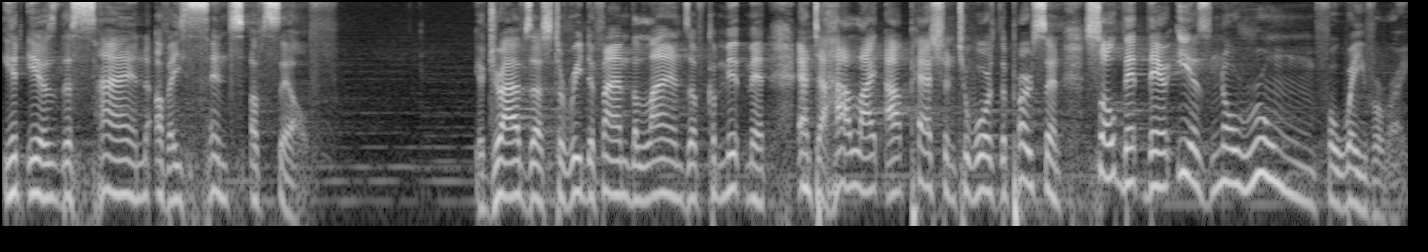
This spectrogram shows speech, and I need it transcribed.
It is the sign of a sense of self. It drives us to redefine the lines of commitment and to highlight our passion towards the person so that there is no room for wavering.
